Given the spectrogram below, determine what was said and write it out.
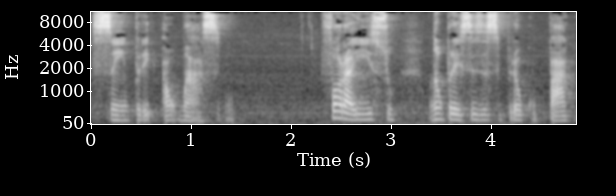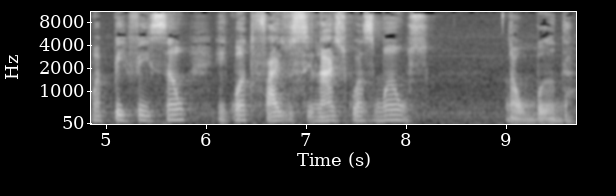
sempre ao máximo. Fora isso, não precisa se preocupar com a perfeição enquanto faz os sinais com as mãos na Umbanda.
